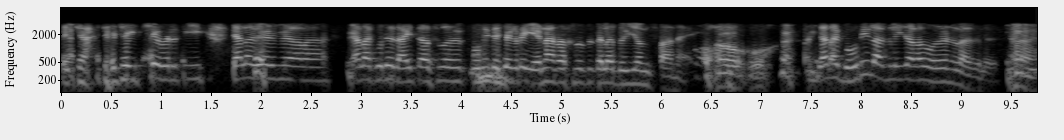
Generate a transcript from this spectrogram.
त्याच्या त्याच्या इच्छेवरती त्याला वेळ मिळाला. त्याला कुठे जायचं असलं कोणी त्याच्याकडे येणार असलं तर त्याला दुय्यम स्थान आहे. हो हो. त्याला गोडी लागली त्याला वळण लागलं. हा.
